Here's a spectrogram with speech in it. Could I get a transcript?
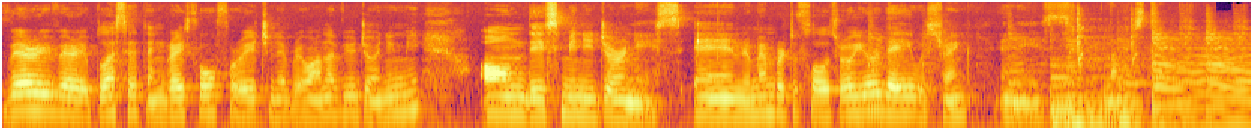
very, very blessed and grateful for each and every one of you joining me on these mini journeys. And remember to flow through your day with strength and ease. Namaste.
